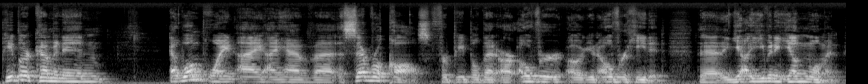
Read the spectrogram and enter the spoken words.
People are coming in. At one point, I, I have uh, several calls for people that are over, uh, you know, overheated. The, even a young woman,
